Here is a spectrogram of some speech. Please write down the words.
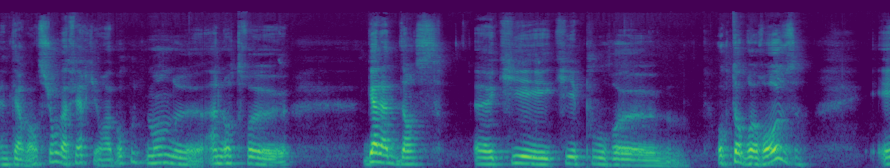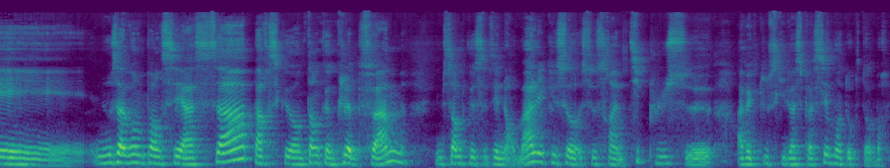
intervention va faire qu'il y aura beaucoup de monde euh, à notre gala de danse qui, est, qui est pour Octobre Rose. Et nous avons pensé à ça parce qu'en tant qu'un club femme, il me semble que c'était normal et que ce, ce, sera un petit plus avec tout ce qui va se passer au mois d'octobre.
